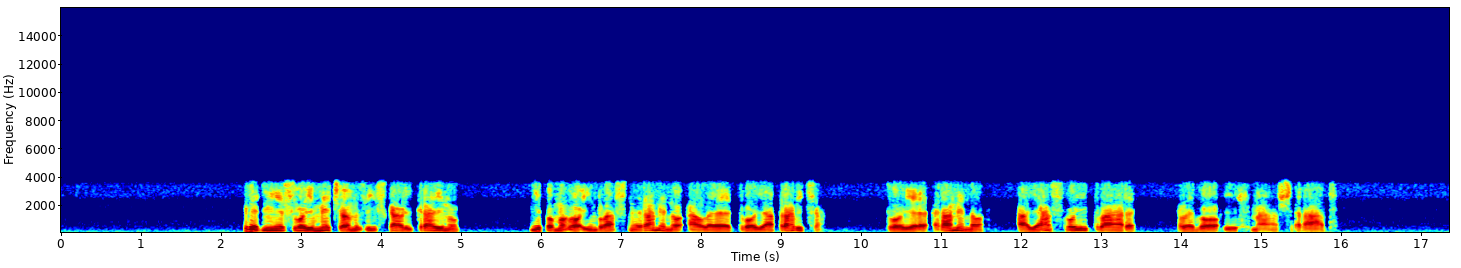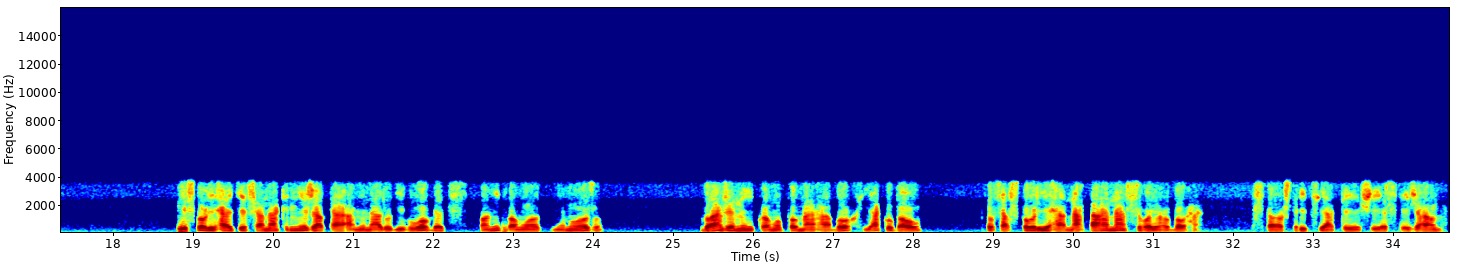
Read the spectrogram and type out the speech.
Veď nie svojim mečom získali krajinu. Nepomohlo im vlastné rameno, ale tvoja pravica. Tvoje rameno a ja svoje tváre, lebo ich máš rád. Nespoliehajte sa na kniežatá ani na ľudí vôbec, oni pomôcť nemôžu. Blážený, komu pomáha Boh Jakubov, to sa spolieha na pána svojho Boha. 146. žalm.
